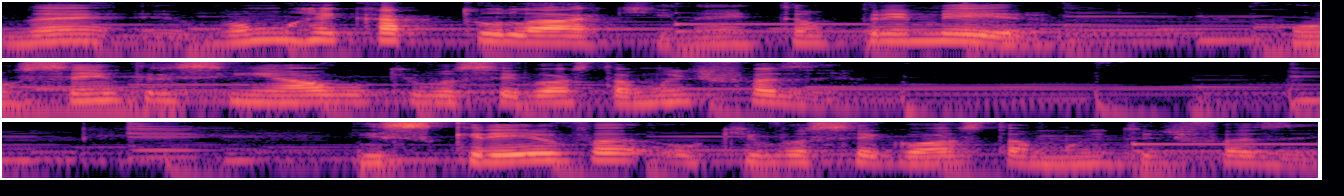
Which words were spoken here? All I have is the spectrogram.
Né, vamos recapitular aqui, né? Então, primeiro, concentre-se em algo que você gosta muito de fazer. Escreva o que você gosta muito de fazer.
